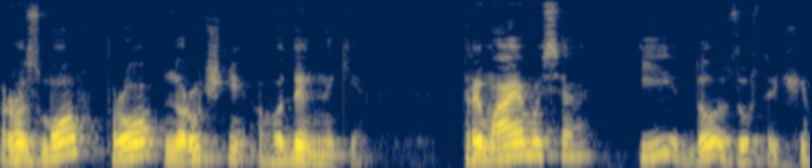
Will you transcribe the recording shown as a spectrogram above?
розмов про наручні годинники. Тримаємося і до зустрічі!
